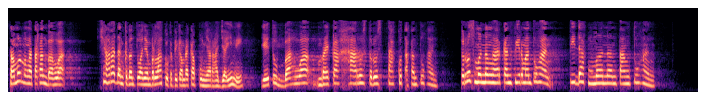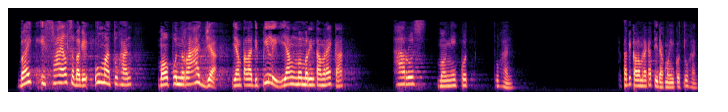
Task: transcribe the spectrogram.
Samuel mengatakan bahwa syarat dan ketentuan yang berlaku ketika mereka punya raja ini, yaitu bahwa mereka harus terus takut akan Tuhan. Terus mendengarkan firman Tuhan. Tidak menentang Tuhan. Baik Israel sebagai umat Tuhan maupun raja yang telah dipilih yang memerintah mereka harus mengikut Tuhan. Tapi kalau mereka tidak mengikut Tuhan,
